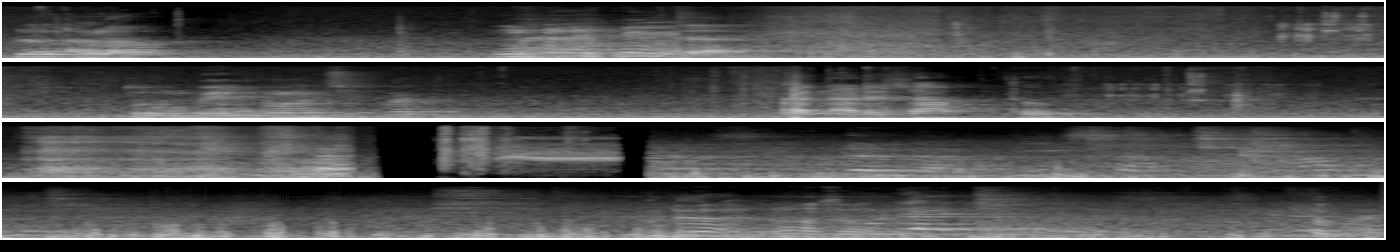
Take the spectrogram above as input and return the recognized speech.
Halo. tumben pulang cepet Kan hari Sabtu. udah nggak bisa kamu. Udah langsung. Udah cukup. Udah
